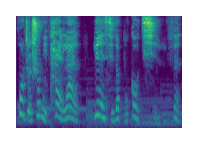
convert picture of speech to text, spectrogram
或者说你太烂，练习的不够勤奋。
